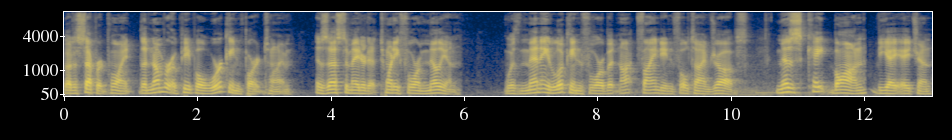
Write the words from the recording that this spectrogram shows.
but a separate point, the number of people working part time is estimated at 24 million, with many looking for but not finding full time jobs. Ms. Kate Bahn, B A H N,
